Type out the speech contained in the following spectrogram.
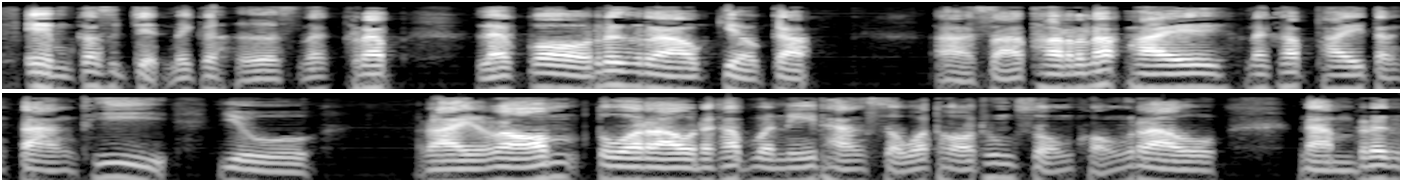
FM 97 MHz นะครับ แล้วก็เรื่องราวเกี่ยวกับาสาธารณภัยนะครับ ภัยต่างๆที่อยู่รายล้อมตัวเรานะครับ วันนี้ทางสวททุ่งสงของเรานำเรื่อง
